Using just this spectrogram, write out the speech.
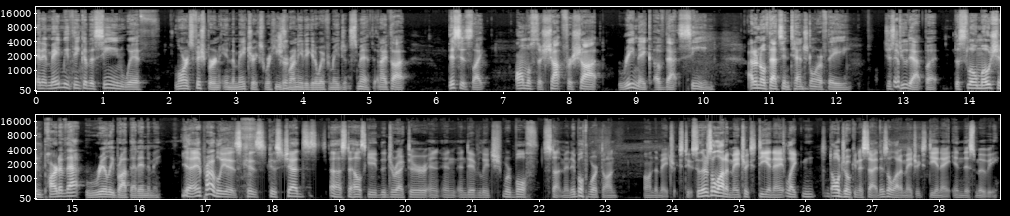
and it made me think of the scene with Laurence Fishburne in The Matrix where he's Sure. running to get away from Agent Smith, and I thought this is like almost a shot for shot remake of that scene. I don't know if that's intentional or if they just Yep. do that, but the slow motion part of that really brought that into me. Yeah, it probably is because because Chad uh, Stahelski, the director, and, and and David Leitch were both stuntmen. They both worked on on the Matrix too. So there's a lot of Matrix DNA. Like all joking aside, there's a lot of Matrix DNA in this movie,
